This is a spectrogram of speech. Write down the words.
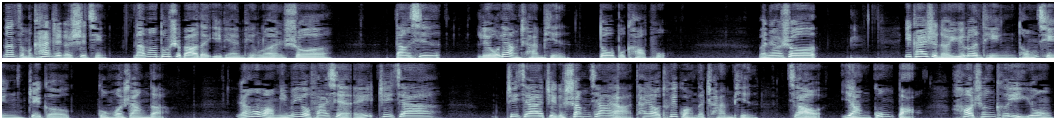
那怎么看这个事情？南方都市报的一篇评论说：“当心流量产品都不靠谱。”文章说，一开始呢，舆论挺同情这个供货商的。然后网民们又发现，哎，这家这家这个商家呀，他要推广的产品叫养宫宝，号称可以用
